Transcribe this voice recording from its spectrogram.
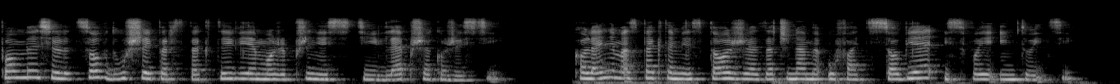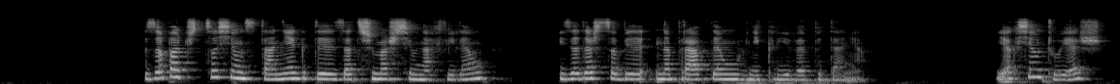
Pomyśl, co w dłuższej perspektywie może przynieść Ci lepsze korzyści. Kolejnym aspektem jest to, że zaczynamy ufać sobie i swojej intuicji. Zobacz, co się stanie, gdy zatrzymasz się na chwilę i zadasz sobie naprawdę wnikliwe pytania. Jak się czujesz?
